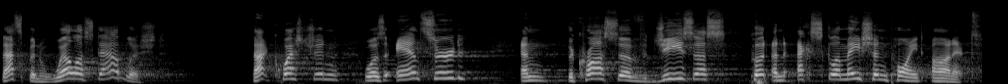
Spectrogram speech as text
That's been well established. That question was answered and the cross of Jesus put an exclamation point on it.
